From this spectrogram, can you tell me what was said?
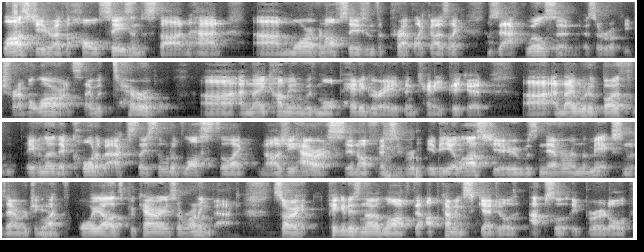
last year who had the whole season to start and had um, more of an offseason to prep, like guys like Zach Wilson as a rookie, Trevor Lawrence. They were terrible. Uh, and they come in with more pedigree than Kenny Pickett. Uh, and they would have both, even though they're quarterbacks, they still would have lost to like Najee Harris in Offensive Rookie of the Year last year, who was never in the mix and was averaging yeah. like four yards per carry as a running back. So Pickett is no lock. The upcoming schedule is absolutely brutal.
